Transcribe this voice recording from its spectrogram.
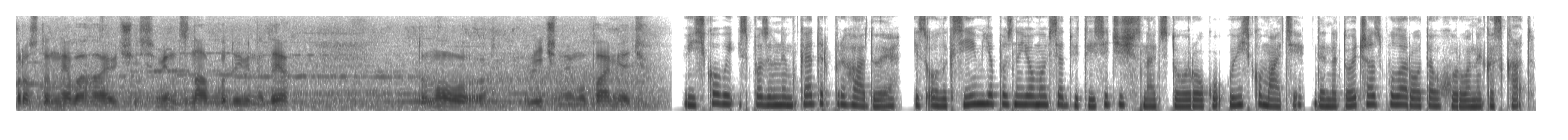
просто не вагаючись. Він знав, куди він іде, тому вічна йому пам'ять. Військовий із позивним Кедр пригадує, із Олексієм я познайомився 2016 року у військкоматі, де на той час була рота охорони Каскад.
